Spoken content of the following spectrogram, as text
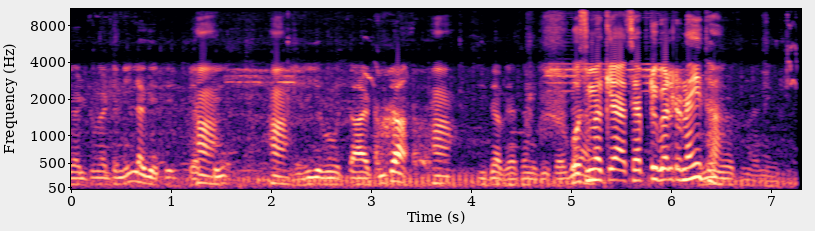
बेल्ट वेल्ट नहीं लगे थे हाँ हाँ। इसलिए वो तार टूटा। हाँ। सीधा भैंसा ने ऊपर उसमें क्या सेफ्टी बेल्ट नहीं था? नहीं, नहीं।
